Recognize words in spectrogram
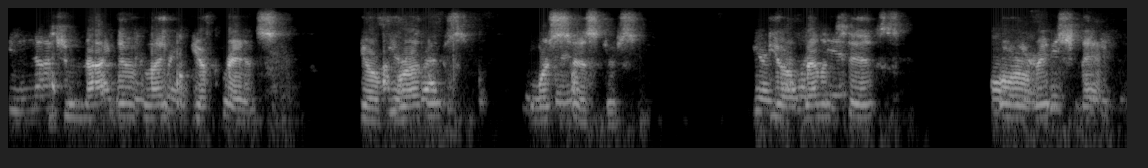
Do not invite your friends, your brothers or sisters, your relatives, or rich neighbors.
